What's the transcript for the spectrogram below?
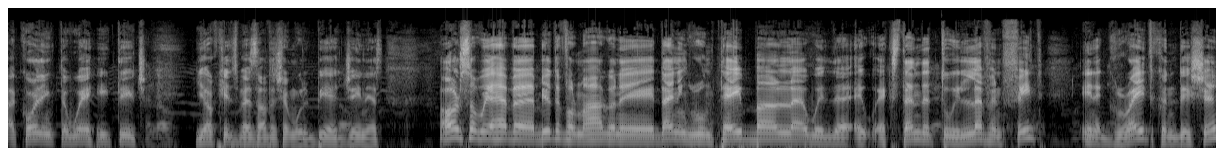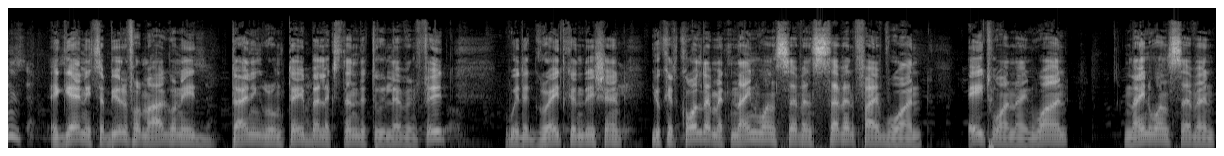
according to the way he teach, your kids Bezrat Hashem will be a genius. Also, we have a beautiful mahogany dining room table with uh, extended to 11 feet in a great condition. Again, it's a beautiful mahogany dining room table extended to 11 feet with a great condition. You can call them at 917 751 8191. 917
